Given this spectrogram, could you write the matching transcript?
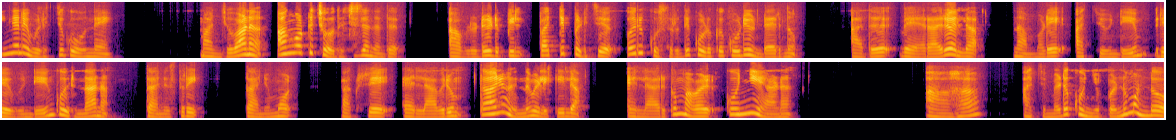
ഇങ്ങനെ വിളിച്ചു പോകുന്നേ മഞ്ജുവാണ് അങ്ങോട്ട് ചോദിച്ചു ചെന്നത്. അവളുടെ ഇടുപ്പിൽ പറ്റിപ്പിടിച്ച് ഒരു കുസൃതി കുടുക്ക കൂടി ഉണ്ടായിരുന്നു. അത് വേറാരും അല്ല നമ്മുടെ അച്ചുവിന്റെയും രവിന്റെയും കുരുന്നാണ്. തനുശ്രീ തനുമോൾ പക്ഷേ എല്ലാവരും തനു എന്ന് വിളിക്കില്ല. എല്ലാവർക്കും അവൾ കുഞ്ഞിയാണ്. ആഹാ അച്ഛമ്മയുടെ കുഞ്ഞുപെണ്ണുമുണ്ടോ?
